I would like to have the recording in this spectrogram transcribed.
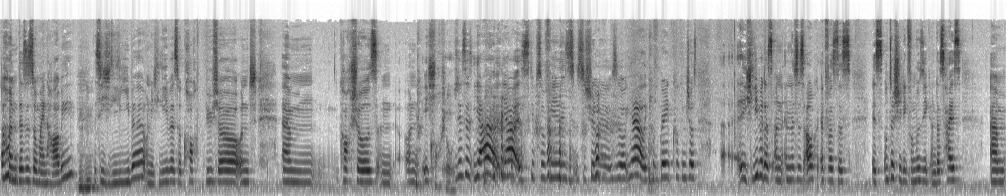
Und das ist so mein Hobby, mhm. das ich liebe und ich liebe so Kochbücher und ähm, Kochshows und, und ich. Kochshows. Das ist, ja, ja, es gibt so viele so schöne, so, ja, yeah, great cooking shows. Äh, ich liebe das und, und es ist auch etwas, das ist unterschiedlich von Musik und das heißt, ähm,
